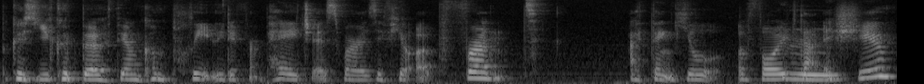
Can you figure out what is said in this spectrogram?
because you could both be on completely different pages. Whereas if you're upfront, I think you'll avoid that hmm. issue.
